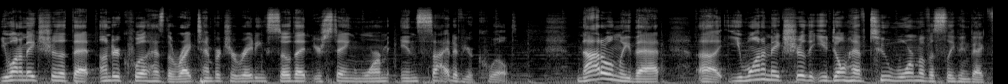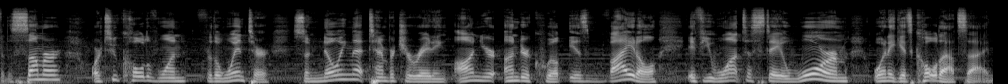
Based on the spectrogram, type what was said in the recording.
You want to make sure that that underquilt has the right temperature rating so that you're staying warm inside of your quilt. Not only that, uh, you want to make sure that you don't have too warm of a sleeping bag for the summer or too cold of one for the winter. So knowing that temperature rating on your underquilt is vital if you want to stay warm when it gets cold outside.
